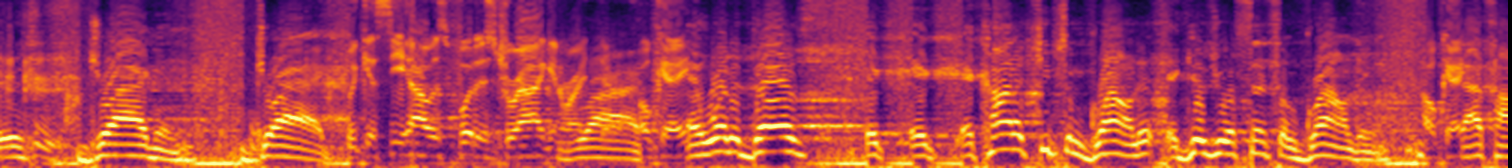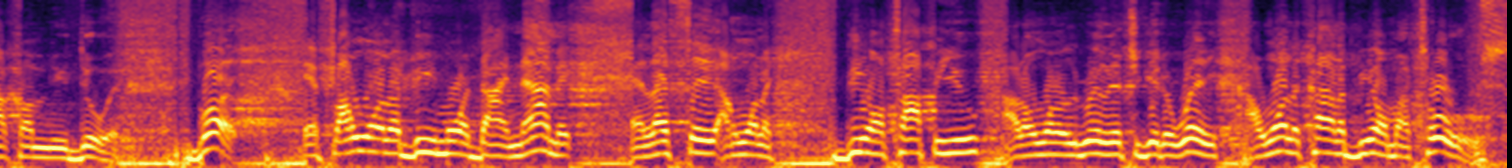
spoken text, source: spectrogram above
is dragging, drag. We can see how his foot is dragging right, Right. there. Okay. And what it does, it, it, it kind of keeps them grounded. It gives you a sense of grounding. Okay. That's how come you do it. But if I want to be more dynamic, and let's say I want to be on top of you, I don't want to really let you get away. I want to kind of be on my toes.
